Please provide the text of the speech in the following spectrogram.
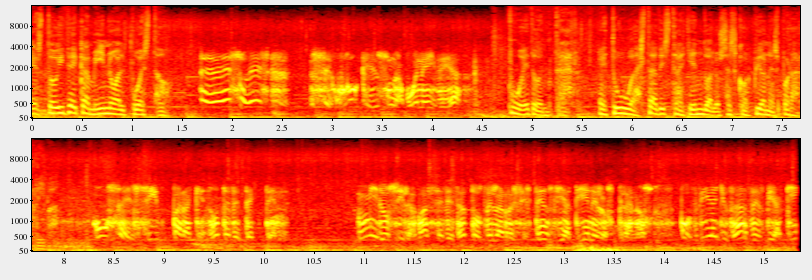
Estoy de camino al puesto. Eso es. ¿Seguro que es una buena idea? Puedo entrar. Etúa está distrayendo a los escorpiones por arriba. Usa el SID para que no te detecten. Miro si la base de datos de la Resistencia tiene los planos. Podría ayudar desde aquí.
